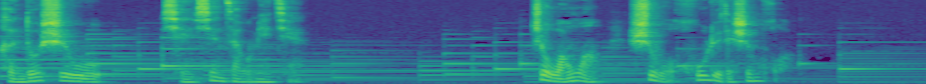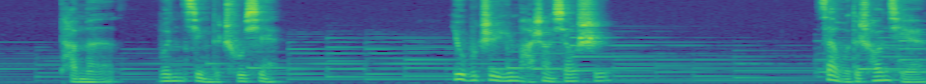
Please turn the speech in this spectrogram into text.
很多事物显现在我面前，这往往是我忽略的生活。他们温静的出现，又不至于马上消失。在我的窗前，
